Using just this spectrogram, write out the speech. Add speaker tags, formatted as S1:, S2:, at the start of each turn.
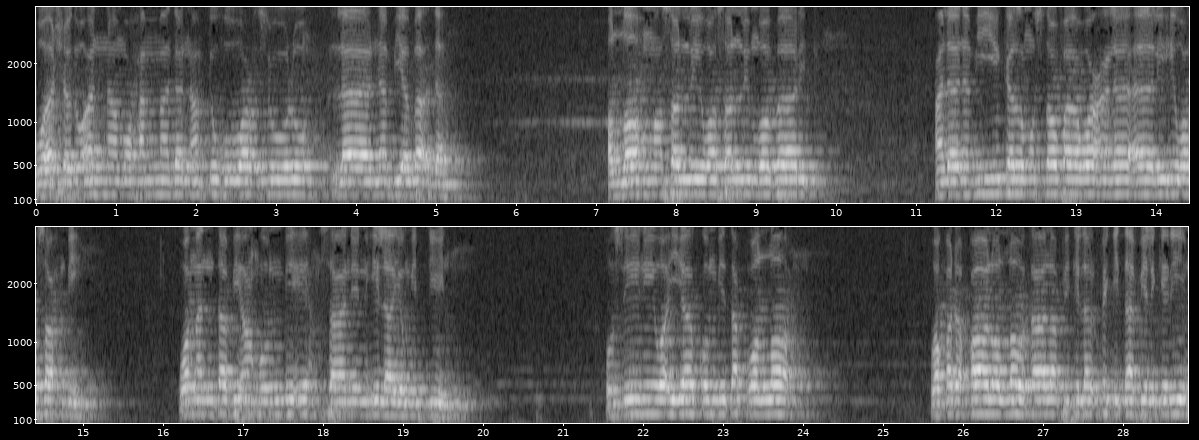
S1: وأشهد أن محمدا عبده ورسوله لا نبي بعده اللهم صل وسلم وبارك على نبيك المصطفى وعلى آله وصحبه ومن تبعهم بإحسان إلى يوم الدين أوصيني وإياكم بتقوى الله وقد قال الله تعالى في كتابه الكريم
